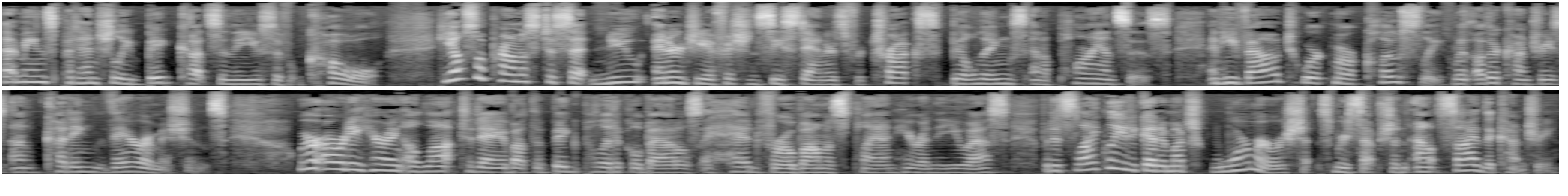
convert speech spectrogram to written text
That means potentially big cuts in the use of coal. He also promised to set new energy efficiency standards for trucks, buildings, and appliances. And he vowed to work more closely with other countries on cutting their emissions. We're already hearing a lot today about the big political battles ahead for Obama's plan here in the U.S., but it's likely to get a much warmer re- reception outside the country.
